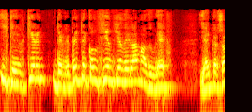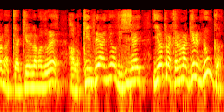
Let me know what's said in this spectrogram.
y que adquieren de repente conciencia de la madurez. Y hay personas que adquieren la madurez a los 15 años, 16, y otras que no la quieren nunca,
